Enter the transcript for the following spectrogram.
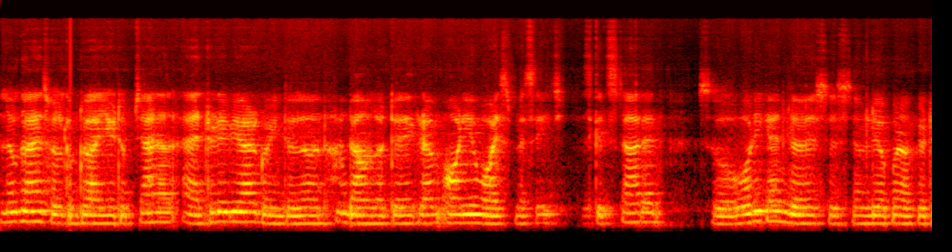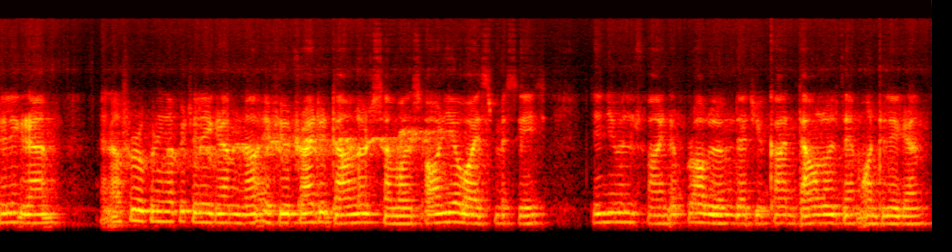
Hello guys, welcome to our YouTube channel and today we are going to learn how to download Telegram audio voice message. Let's get started. So what you can do is just simply open up your Telegram and after opening up your Telegram now if you try to download someone's audio voice message then you will find a problem that you can't download them on Telegram.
